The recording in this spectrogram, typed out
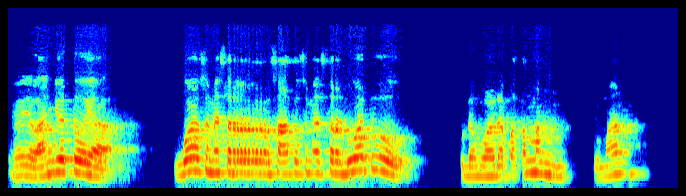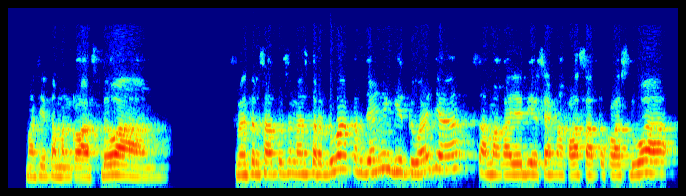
ya, ya lanjut tuh ya gua semester 1 semester 2 tuh udah mulai dapat temen cuman masih teman kelas doang semester 1 semester 2 kerjanya gitu aja sama kayak di SMA kelas 1 kelas 2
